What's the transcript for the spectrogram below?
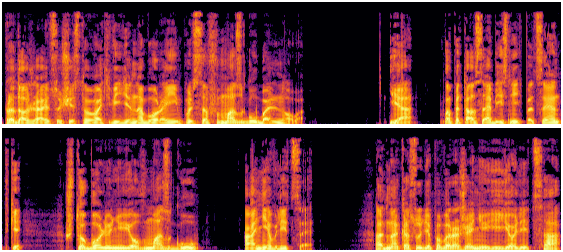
продолжают существовать в виде набора импульсов в мозгу больного. Я попытался объяснить пациентке, что боль у нее в мозгу, а не в лице. Однако, судя по выражению ее лица,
